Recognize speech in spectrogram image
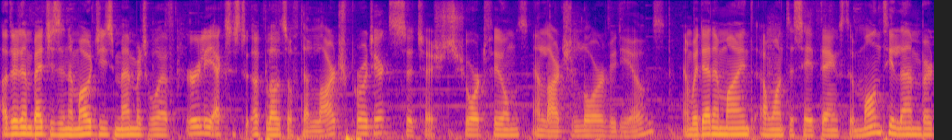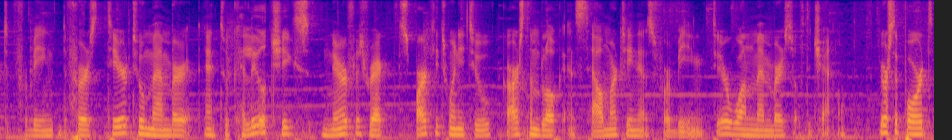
Other than badges and emojis, members will have early access to uploads of the large projects such as short films and large lore videos. And with that in mind, I want to say thanks to Monty Lambert for being the first tier 2 member and to Khalil Cheeks, Nervous Wrecked, Sparky22, Karsten Block and Sal Martinez for being tier 1 members of the channel. Your support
